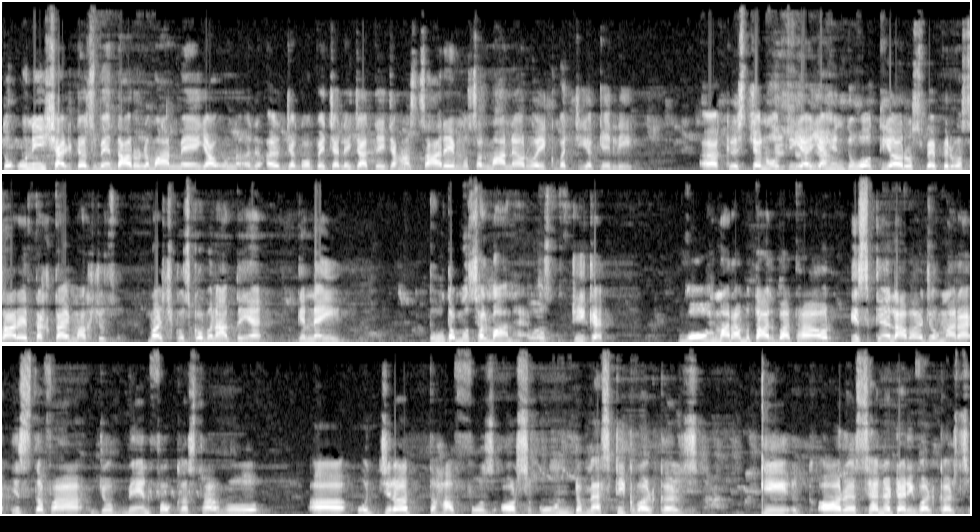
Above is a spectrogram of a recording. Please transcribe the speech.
तो उन्हीं शेल्टर्स में दारुल अमान में या उन जगहों पे चले जाते हैं जहाँ सारे मुसलमान हैं और वो एक बच्ची अकेली क्रिश्चियन होती है या हिंदू होती है और उस पर फिर वो सारे तख्ता मश्क मश्क उसको बनाते हैं कि नहीं तू तो मुसलमान है उस ठीक है। वो हमारा मुतालबा था और इसके अलावा जो हमारा इस दफ़ा जो मेन फोकस था वो उजरत तहफ़ और सुकून डोमेस्टिक वर्कर्स की, और सैनिटरी वर्कर्स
